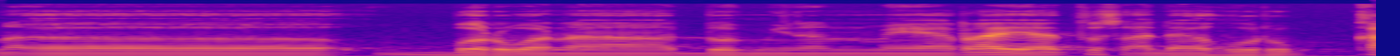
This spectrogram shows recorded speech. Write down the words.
eh, berwarna dominan merah ya terus ada huruf K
